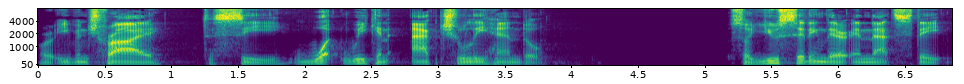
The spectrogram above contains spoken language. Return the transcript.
or even try to see what we can actually handle. So, you sitting there in that state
